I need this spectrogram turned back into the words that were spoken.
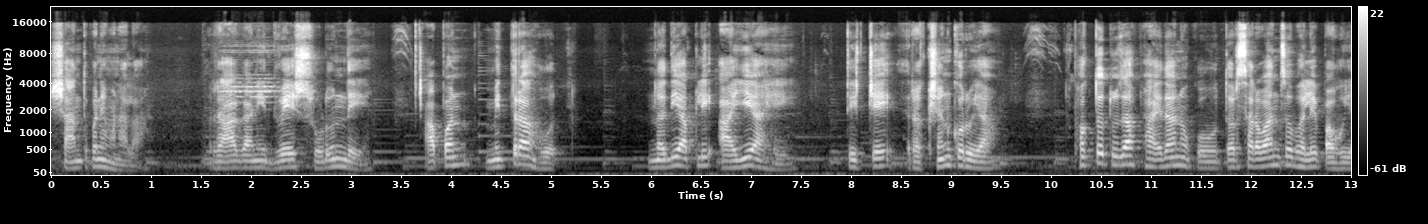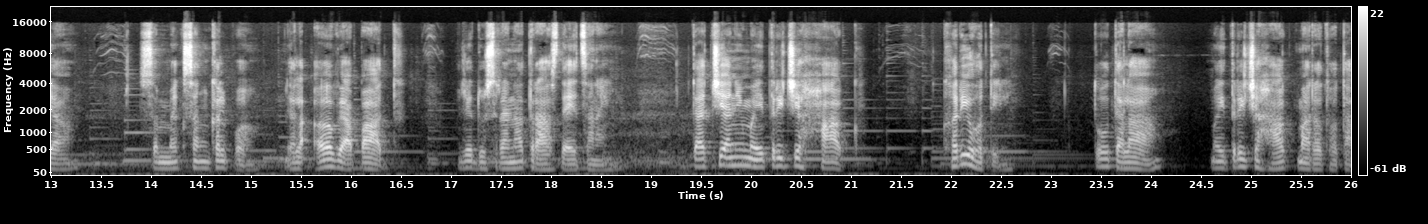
शांतपणे म्हणाला राग आणि द्वेष सोडून दे. आपण मित्र आहोत. नदी आपली आई आहे. तिचे रक्षण करूया. फक्त तुझा फायदा नको तर सर्वांचं भले पाहूया. सम्यक संकल्प ज्याला अव्यापात म्हणजे दुसऱ्यांना त्रास द्यायचा नाही. त्याची आणि मैत्रीची हाक खरी होती. तो त्याला मैत्रीची हाक मारत होता.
